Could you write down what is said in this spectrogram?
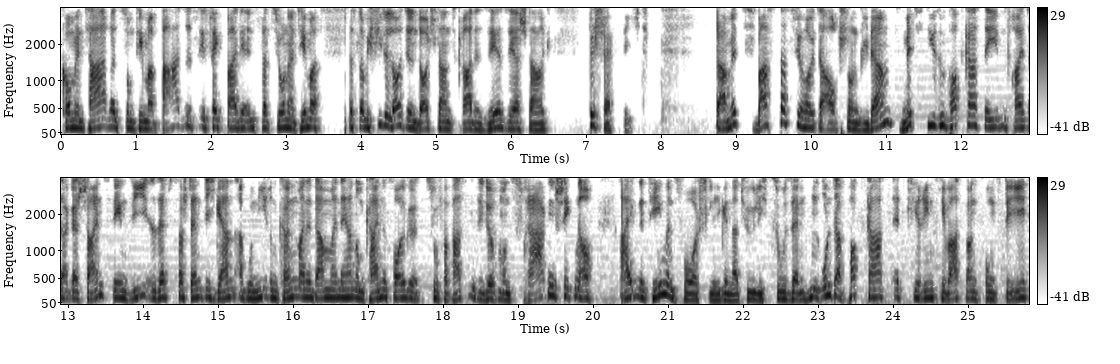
Kommentare zum Thema Basiseffekt bei der Inflation. Ein Thema, das, glaube ich, viele Leute in Deutschland gerade sehr, sehr stark beschäftigt. Damit war's das für heute auch schon wieder mit diesem Podcast, der jeden Freitag erscheint, den Sie selbstverständlich gern abonnieren können, meine Damen, meine Herren, um keine Folge zu verpassen. Sie dürfen uns Fragen schicken, auch eigene Themenvorschläge natürlich zusenden unter podcast.quirinprivatbank.de.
